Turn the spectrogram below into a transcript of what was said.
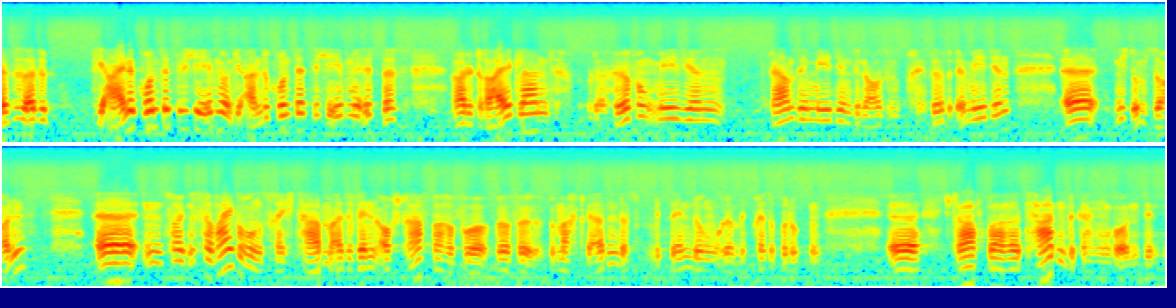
Das ist also die eine grundsätzliche Ebene und die andere grundsätzliche Ebene ist, dass Radio Dreieckland oder Hörfunkmedien, Fernsehmedien, genauso wie Pressemedien, äh, nicht umsonst äh, ein Zeugnisverweigerungsrecht haben. Also wenn auch strafbare Vorwürfe gemacht werden, dass mit Sendungen oder mit Presseprodukten äh, strafbare Taten begangen worden sind.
